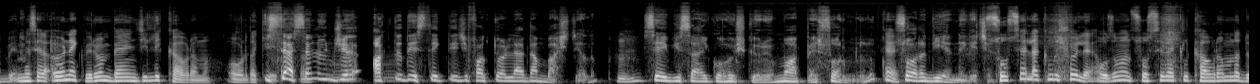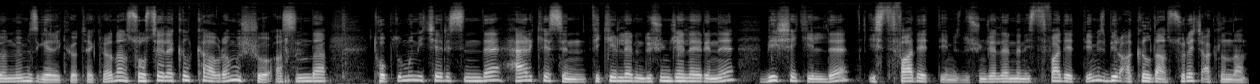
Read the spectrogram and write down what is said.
Mesela örnek veriyorum bencillik kavramı oradaki. İstersen önce aklı destekleyici faktörlerden başlayalım. Hı hı. Sevgi, saygı, hoşgörü, muhabbet, sorumluluk. Evet. Sonra diğerine geçelim. Sosyal akıllı şöyle o zaman sosyal akıl kavramına dönmemiz gerekiyor tekrardan. Sosyal akıl kavramı şu aslında toplumun içerisinde herkesin fikirlerini, düşüncelerini bir şekilde istifade ettiğimiz, düşüncelerinden istifade ettiğimiz bir akıldan, süreç aklından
